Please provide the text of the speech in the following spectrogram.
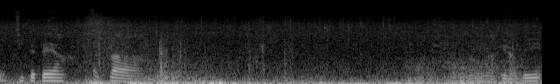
Les petits pépères, hop là. Regarder.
